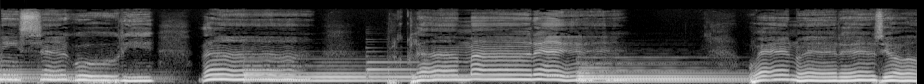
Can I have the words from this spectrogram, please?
mi seguridad. Proclamaré, bueno eres Dios.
